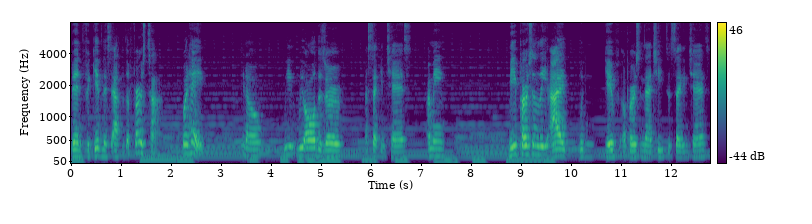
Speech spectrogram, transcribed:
been forgiveness after the first time. But hey, you know, we we all deserve a second chance. I mean, me personally, I wouldn't give a person that cheats a second chance.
